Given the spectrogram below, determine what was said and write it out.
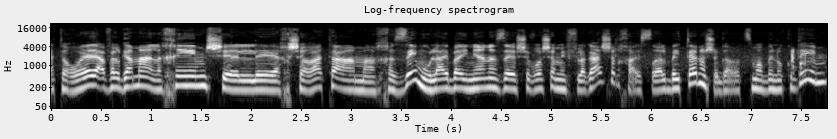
אתה רואה, אבל גם מהלכים של אה, הכשרת המאחזים, אולי בעניין הזה יושב ראש המפלגה שלך, ישראל ביתנו, שגר עצמו בנוקדים,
